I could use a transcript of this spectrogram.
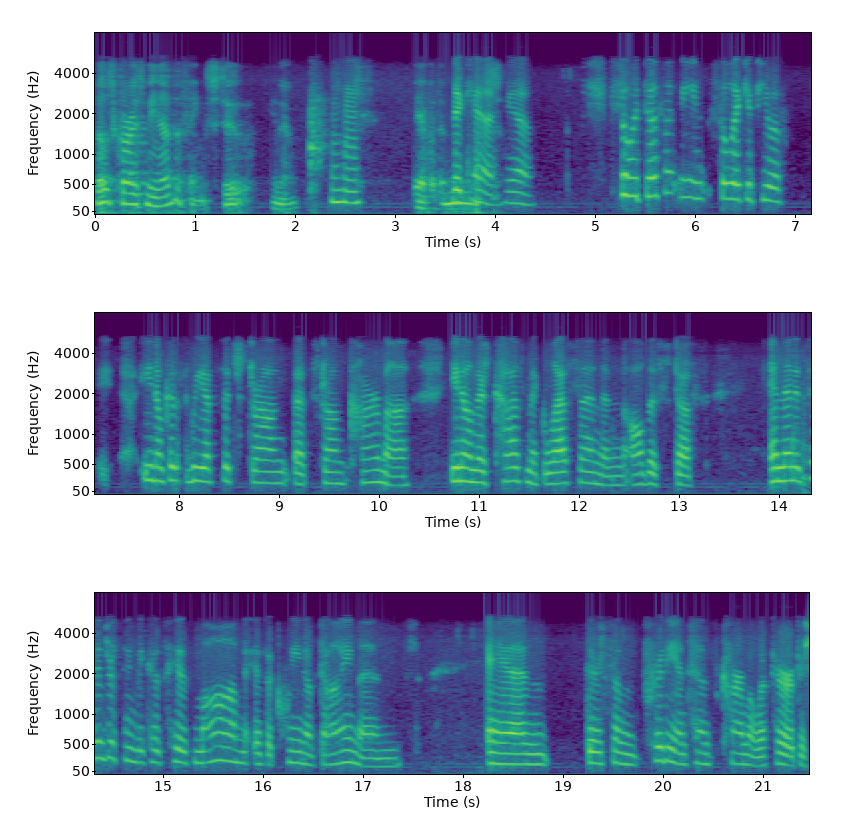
those cards mean other things too. You know. Mhm. They have other They can. Yeah. So it doesn't mean so like if you have you know because we have such strong that strong karma, you know, and there's cosmic lesson and all this stuff. And then it's interesting because his mom is a queen of diamonds and there's some pretty intense karma with her because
